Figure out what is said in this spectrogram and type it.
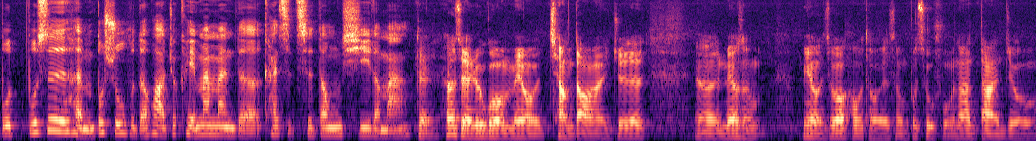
不不是很不舒服的话，就可以慢慢的开始吃东西了吗？对，喝水如果没有呛到，觉得呃没有什么没有说喉头有什么不舒服，那当然就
